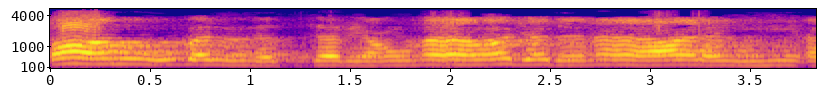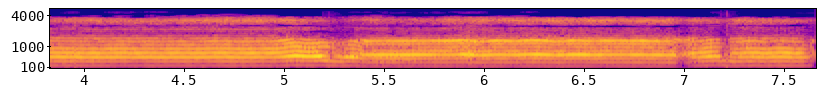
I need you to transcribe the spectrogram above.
قالوا بل نتبع ما وجدنا عليه آباءنا.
